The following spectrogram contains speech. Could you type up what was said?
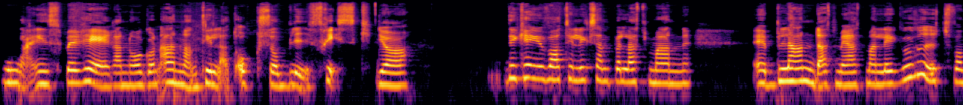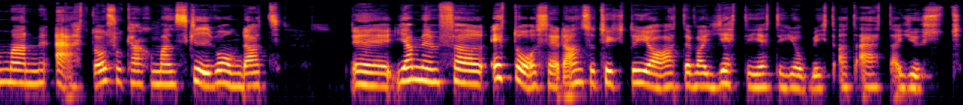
kunna inspirera någon annan till att också bli frisk. ja, Det kan ju vara till exempel att man eh, blandat med att man lägger ut vad man äter så kanske man skriver om det att eh, ja men för ett år sedan så tyckte jag att det var jätte jättejobbigt att äta just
